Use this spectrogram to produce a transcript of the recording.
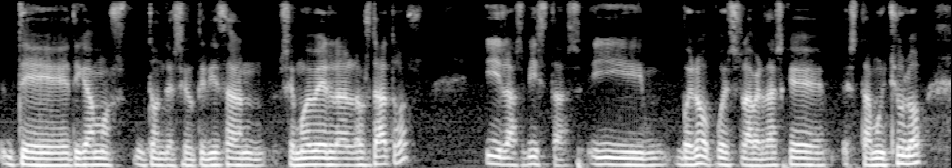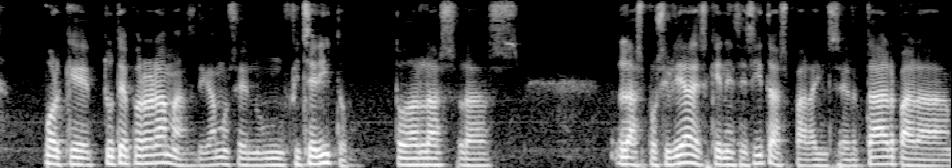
de digamos, donde se utilizan, se mueven los datos y las vistas. Y bueno, pues la verdad es que está muy chulo porque tú te programas, digamos, en un ficherito todas las, las, las posibilidades que necesitas para insertar, para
